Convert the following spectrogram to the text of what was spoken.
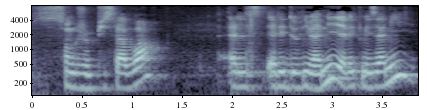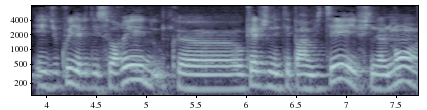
sans que je puisse la voir. Elle, est devenue amie avec mes amis et du coup, il y avait des soirées auxquelles je n'étais pas invitée. Et finalement,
